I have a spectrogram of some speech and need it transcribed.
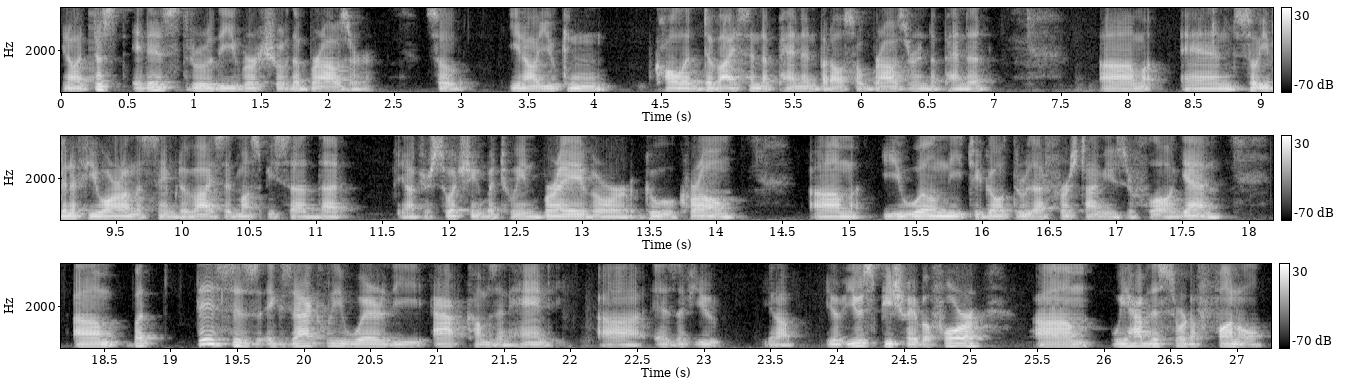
you know it just it is through the virtue of the browser. So you know you can call it device independent, but also browser independent. Um, and so even if you are on the same device, it must be said that you know if you're switching between Brave or Google Chrome, um, you will need to go through that first time user flow again. Um, but this is exactly where the app comes in handy. Uh, is if you you know you've used PeachPay before, um, we have this sort of funnel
